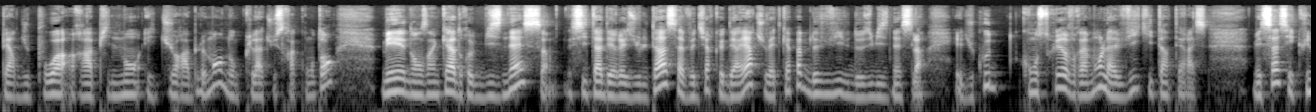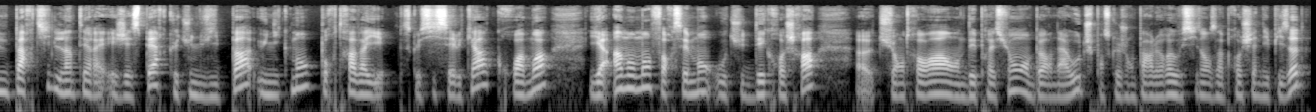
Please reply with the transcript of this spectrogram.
perdre du poids rapidement et durablement, donc là tu seras content. Mais dans un cadre business, si tu as des résultats, ça veut dire que derrière tu vas être capable de vivre de ce business-là et du coup construire vraiment la vie qui t'intéresse. Mais ça c'est qu'une partie de l'intérêt et j'espère que tu ne vis pas uniquement pour travailler. Parce que si c'est le cas, crois-moi, il y a un moment forcément où tu décrocheras, euh, tu entreras en dépression, en burn-out, je pense que j'en parlerai aussi dans un épisode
